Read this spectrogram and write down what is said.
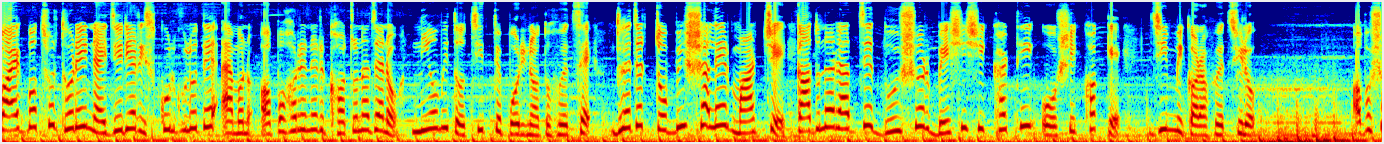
কয়েক বছর ধরেই নাইজেরিয়ার স্কুলগুলোতে এমন অপহরণের ঘটনা যেন নিয়মিত চিত্রে পরিণত হয়েছে। দু হাজার চব্বিশ সালের মার্চে কাদুনা রাজ্যে দুইশোর বেশি শিক্ষার্থী ও শিক্ষককে জিম্মি করা হয়েছিল। অবশ্য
